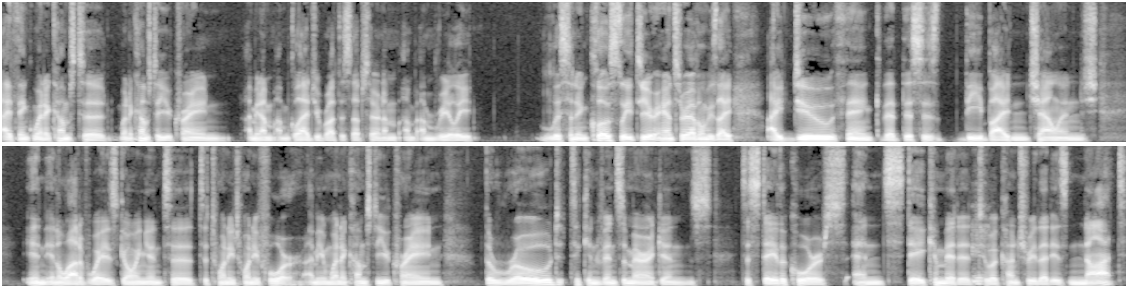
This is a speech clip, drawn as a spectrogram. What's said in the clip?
I think when it comes to when it comes to Ukraine, I mean, I'm, I'm glad you brought this up, Sarah, and I'm, I'm, I'm really listening closely to your answer, Evelyn, because I I do think that this is the Biden challenge in in a lot of ways going into to 2024. I mean, when it comes to Ukraine, the road to convince Americans to stay the course and stay committed to a country that is not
